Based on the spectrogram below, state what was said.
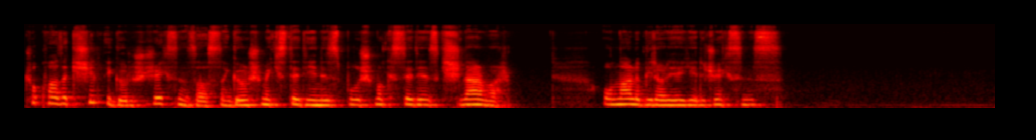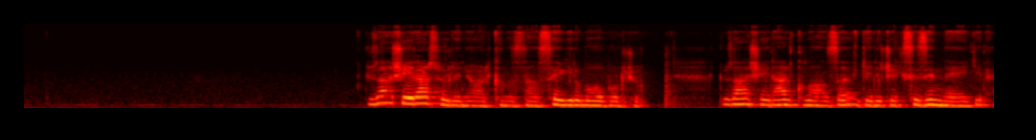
Çok fazla kişiyle görüşeceksiniz aslında. Görüşmek istediğiniz, buluşmak istediğiniz kişiler var. Onlarla bir araya geleceksiniz. Güzel şeyler söyleniyor arkanızdan sevgili Boğa burcu. Güzel şeyler kulağınıza gelecek sizinle ilgili.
